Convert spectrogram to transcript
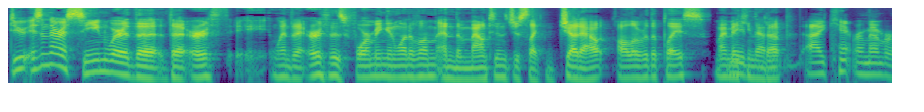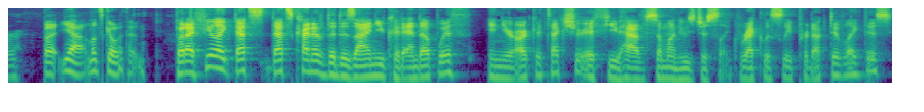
Do you, isn't there a scene where the the Earth, when the Earth is forming in one of them, and the mountains just like jut out all over the place? Am I Maybe, making that up? I can't remember, but yeah, let's go with it. But I feel like that's that's kind of the design you could end up with in your architecture if you have someone who's just like recklessly productive like this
